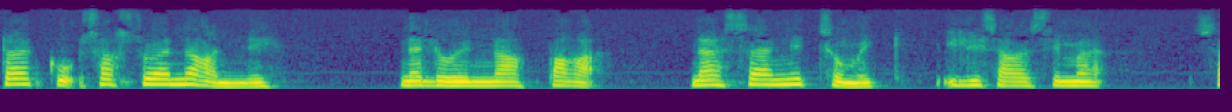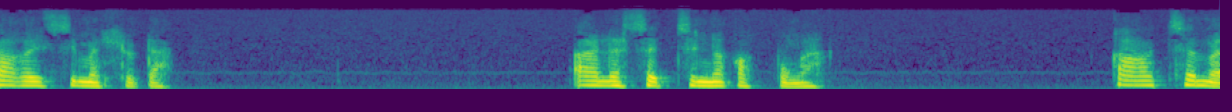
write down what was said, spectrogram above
таакку сарсуанеранни налуиннаарпара наассаангитсумик илисарисима сариссималлута аалассатсинеқарпунга. Qaratсама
